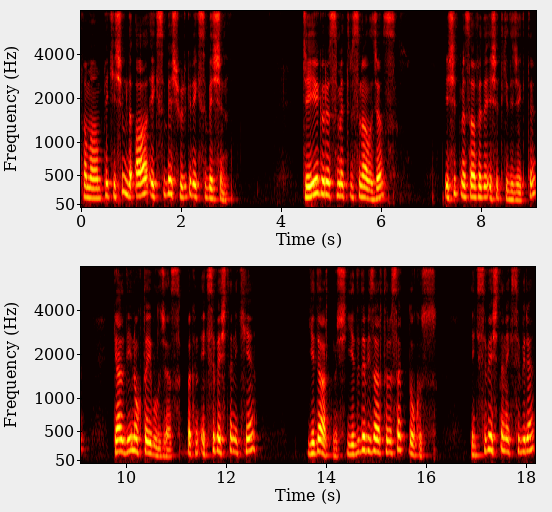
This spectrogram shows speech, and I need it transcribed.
Tamam. Peki şimdi A eksi 5 virgül eksi 5'in C'ye göre simetrisini alacağız. Eşit mesafede eşit gidecekti. Geldiği noktayı bulacağız. Bakın eksi 5'ten 2'ye 7 artmış. 7 de biz artırırsak 9. Eksi 5'ten eksi 1'e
